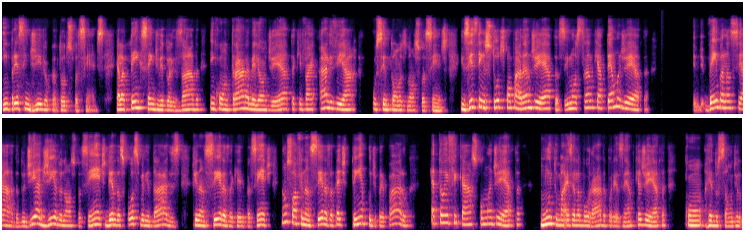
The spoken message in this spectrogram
imprescindível para todos os pacientes. Ela tem que ser individualizada, encontrar a melhor dieta que vai aliviar os sintomas dos nossos pacientes. Existem estudos comparando dietas e mostrando que até uma dieta bem balanceada do dia a dia do nosso paciente, dentro das possibilidades financeiras daquele paciente, não só financeiras, até de tempo de preparo, é tão eficaz como uma dieta muito mais elaborada, por exemplo, que a dieta com redução de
